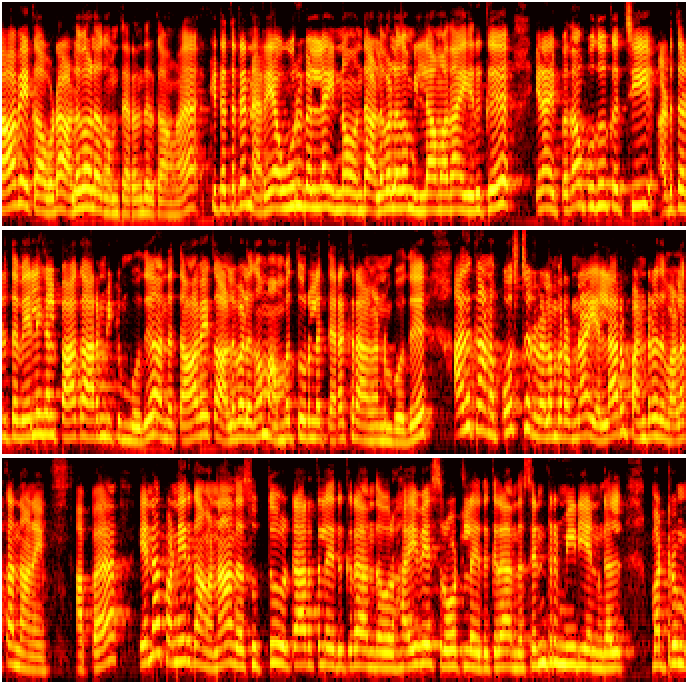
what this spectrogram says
தாவேகாவோட அலுவலகம் திறந்திருக்காங்க. கிட்டத்தட்ட நிறையா ஊர்களில் இன்னும் வந்து அலுவலகம் இல்லாமல் தான் இருக்குது ஏன்னா இப்போ தான் புது கட்சி அடுத்தடுத்த வேலைகள் பார்க்க ஆரம்பிக்கும் போது அந்த தாவேகா அலுவலகம் அம்பத்தூரில் திறக்கிறாங்கன்னும் போது அதுக்கான போஸ்டர் விளம்பரம்லாம் எல்லாரும் பண்ணுறது வழக்கம் தானே. அப்போ என்ன பண்ணியிருக்காங்கன்னா அந்த சுற்று வட்டாரத்தில் இருக்கிற அந்த ஒரு ஹைவேஸ் ரோட்டில் இருக்கிற அந்த சென்ட்ரு மீடியன்கள் மற்றும்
